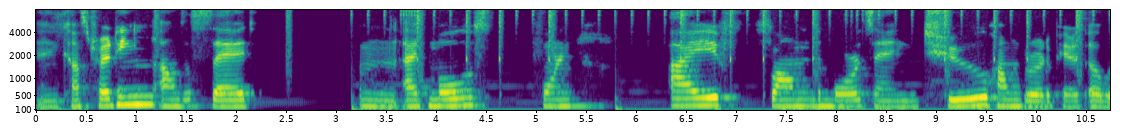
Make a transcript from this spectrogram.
um, concentrating on the sad um, atmosphere. I found more than 200 pairs of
